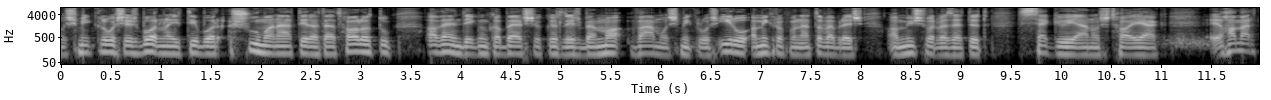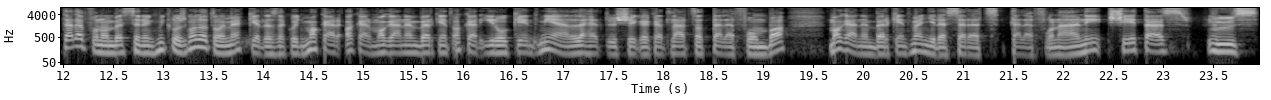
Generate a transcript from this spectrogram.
Vámos Miklós és Bornai Tibor Schumann átéletet hallottuk. A vendégünk a belső közlésben ma Vámos Miklós író, a mikrofonnál továbbra is a műsorvezetőt Szegő Jánost hallják. Ha már telefonon beszélünk, Miklós, gondoltam, hogy megkérdezlek, hogy akár, akár magánemberként, akár íróként milyen lehetőségeket látsz a telefonba. Magánemberként mennyire szeretsz telefonálni? Sétálsz, ülsz,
